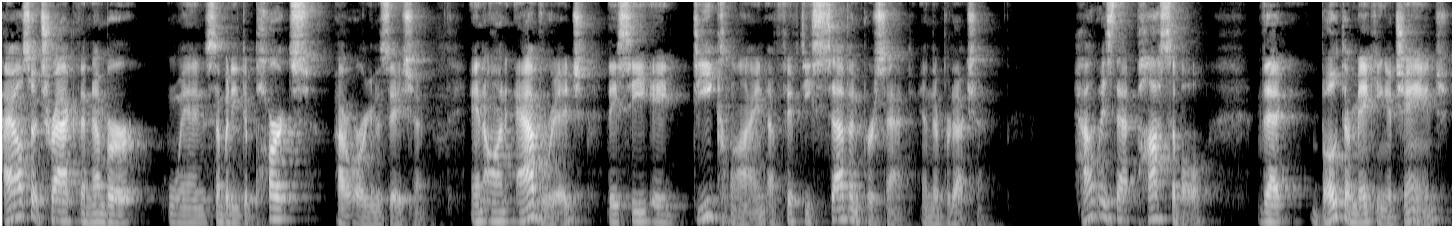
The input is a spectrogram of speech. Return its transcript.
I also track the number when somebody departs our organization. And on average, they see a decline of 57% in their production. How is that possible that both are making a change,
